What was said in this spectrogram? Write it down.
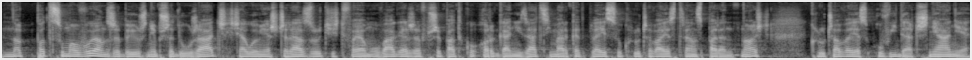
No, podsumowując, żeby już nie przedłużać, chciałbym jeszcze raz zwrócić Twoją uwagę, że w przypadku organizacji marketplace'u kluczowa jest transparentność, kluczowe jest uwidacznianie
